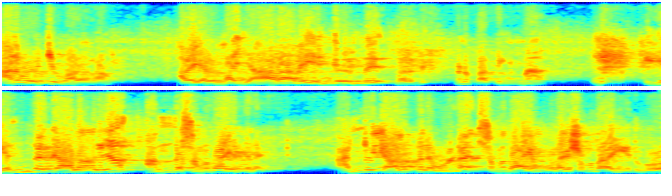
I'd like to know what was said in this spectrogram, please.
அனுபவிச்சு வாழலாம். அவைகளெல்லாம் யாராலே எங்கிருந்து வருது? பாத்தீங்கன்னா எந்த காலத்திலையும் அந்த சமுதாயத்துல அந்த காலத்துல உள்ள சமுதாயம் உலக சமுதாயம் எதுவோ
